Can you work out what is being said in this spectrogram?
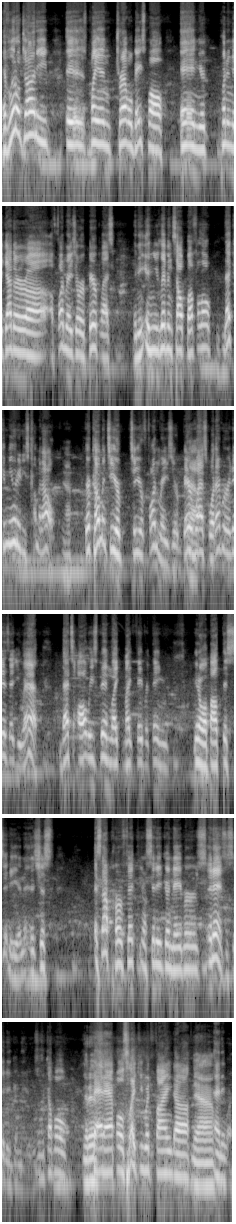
If little Johnny is playing travel baseball and you're putting together uh, a fundraiser or a beer blast, and, you- and you live in South Buffalo, that community's coming out. Yeah. They're coming to your to your fundraiser, beer Yeah. blast, whatever it is that you have. That's always been like my favorite thing you know, about this city, and it's just it's not perfect. You know, city of good neighbors. It is a city of good neighbors. There's a couple bad apples like you would find uh, Yeah. anywhere.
